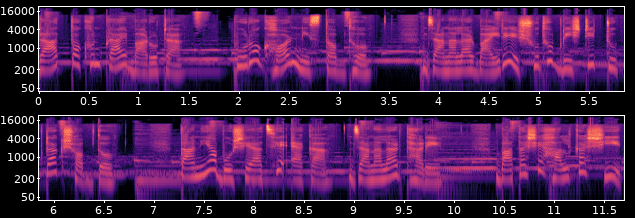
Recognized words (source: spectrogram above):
রাত তখন প্রায় বারোটা। পুরো ঘর নিস্তব্ধ। জানালার বাইরে শুধু বৃষ্টির টুপটাক শব্দ। তানিয়া বসে আছে একা, জানালার ধারে। বাতাসে হালকা শীত,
